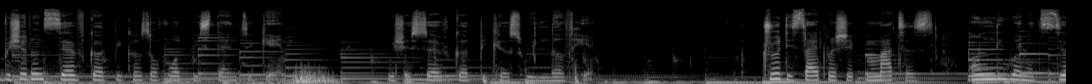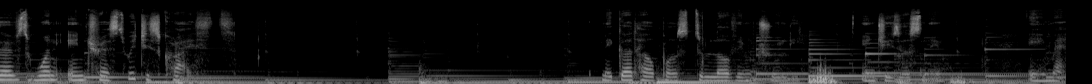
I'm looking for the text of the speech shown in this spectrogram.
We shouldn't serve God because of what we stand to gain. We should serve God because we love Him. True discipleship matters only when it serves one interest, which is Christ. May God help us to love Him truly. In Jesus' name, Amen.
